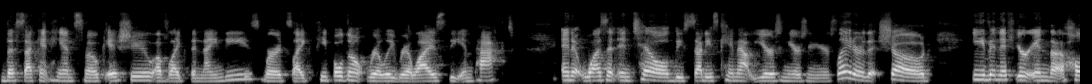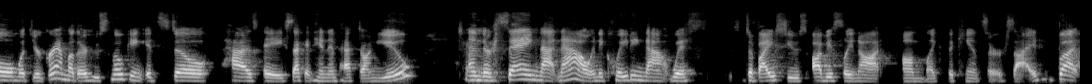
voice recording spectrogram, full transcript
the secondhand smoke issue of like the 90s where it's like people don't really realize the impact and it wasn't until these studies came out years and years and years later that showed even if you're in the home with your grandmother who's smoking, it still has a secondhand impact on you. Totally. And they're saying that now and equating that with device use, obviously not on like the cancer side, but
